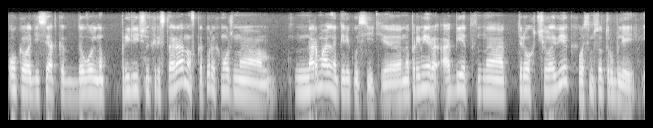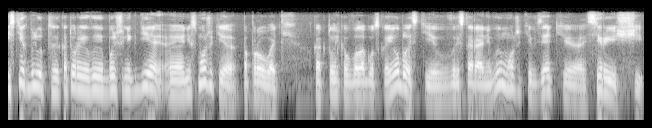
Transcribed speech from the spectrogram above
около десятка довольно приличных ресторанов, в которых можно нормально перекусить. Например, обед на трех человек 800 рублей. Из тех блюд, которые вы больше нигде э, не сможете попробовать, как только в Вологодской области в ресторане, вы можете взять э, серые щи.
